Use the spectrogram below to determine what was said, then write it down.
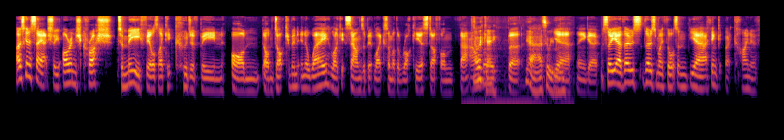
I was going to say actually, Orange Crush to me feels like it could have been on on Document in a way. Like it sounds a bit like some of the rockier stuff on that album. Okay. but yeah, I see what you mean. yeah, there you go. So yeah, those those are my thoughts, and yeah, I think that kind of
